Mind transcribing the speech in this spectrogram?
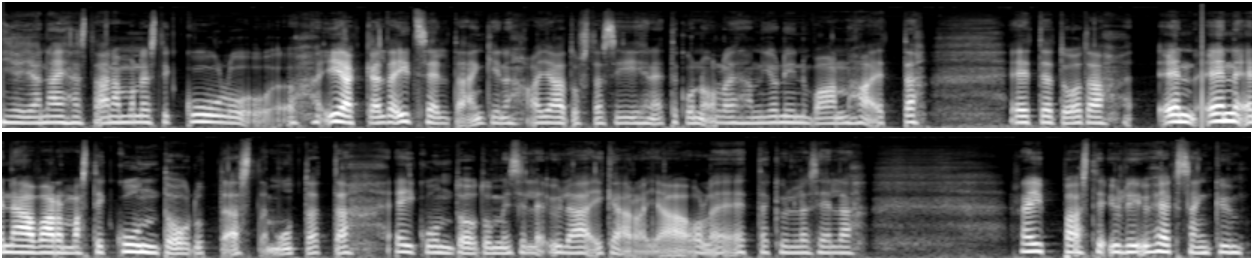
ja, ja näinhän sitä aina monesti kuuluu iäkkäältä itseltäänkin ajatusta siihen, että kun olenhan jo niin vanha, että, että tuota, en, en enää varmasti kuntoudu tästä, mutta että ei kuntoutumiselle yläikärajaa ole, että kyllä siellä reippaasti yli 90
